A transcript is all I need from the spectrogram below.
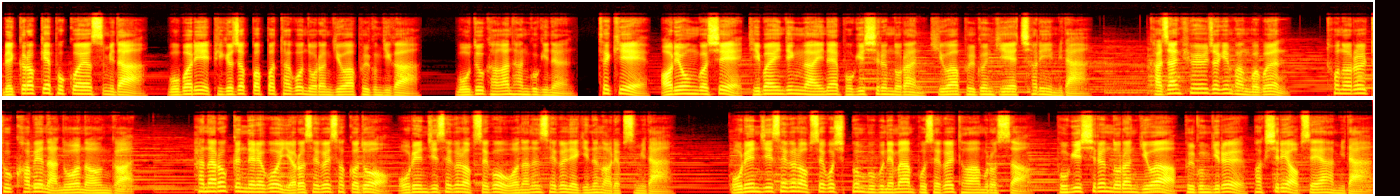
매끄럽게 복구하였습니다. 모발이 비교적 뻣뻣하고 노란기와 붉은기가 모두 강한 한국인은 특히 어려운 것이 디바인딩 라인에 보기 싫은 노란 기와 붉은 기의 처리입니다. 가장 효율적인 방법은 토너를 두 컵에 나누어 넣은 것. 하나로 끝내려고 여러 색을 섞어도 오렌지색을 없애고 원하는 색을 내기는 어렵습니다. 오렌지색을 없애고 싶은 부분에만 보색을 더함으로써 보기 싫은 노란기와 붉은기를 확실히 없애야 합니다.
